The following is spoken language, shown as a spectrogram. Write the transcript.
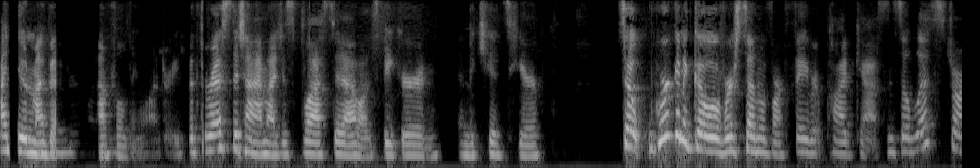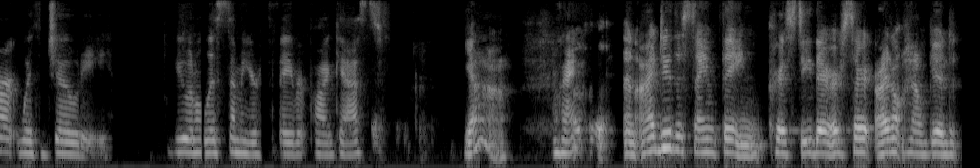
I do in my bedroom when I'm folding laundry. But the rest of the time, I just blast it out on speaker and, and the kids here. So we're going to go over some of our favorite podcasts. And so let's start with Jodi. Do you want to list some of your favorite podcasts? Yeah. Okay. okay. And I do the same thing, Christi. There are certain, I don't have good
